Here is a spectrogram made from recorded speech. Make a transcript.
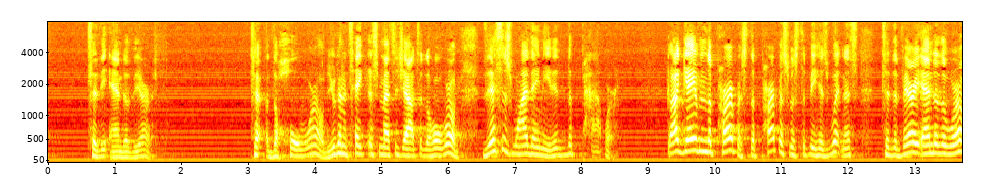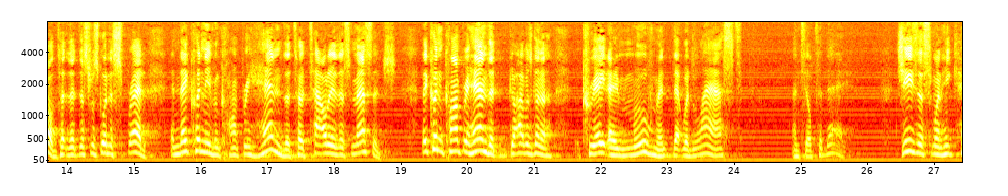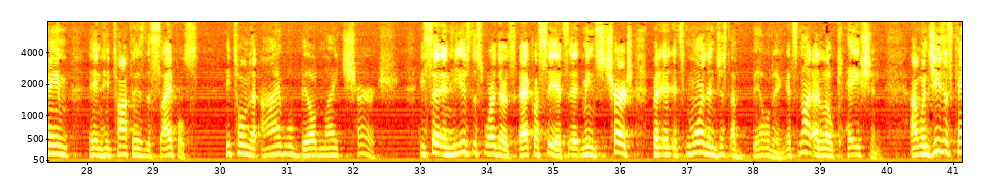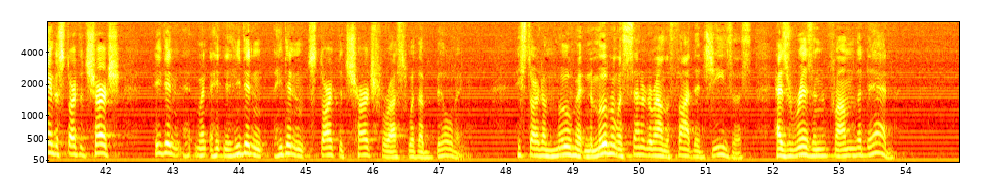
to the end of the earth. To the whole world. You're going to take this message out to the whole world. This is why they needed the power. God gave them the purpose. The purpose was to be his witness to the very end of the world, to, that this was going to spread. And they couldn't even comprehend the totality of this message. They couldn't comprehend that God was going to create a movement that would last until today. Jesus, when he came and he talked to his disciples, he told them that I will build my church. He said, and he used this word there, it's ecclesia. It's, it means church, but it, it's more than just a building. It's not a location. Uh, when Jesus came to start the church, he didn't, when, he, he, didn't, he didn't start the church for us with a building. He started a movement, and the movement was centered around the thought that Jesus has risen from the dead.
